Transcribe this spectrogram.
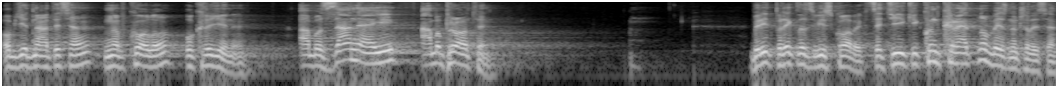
об'єднатися навколо України або за неї, або проти. Беріть приклад з військових. Це ті, які конкретно визначилися.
